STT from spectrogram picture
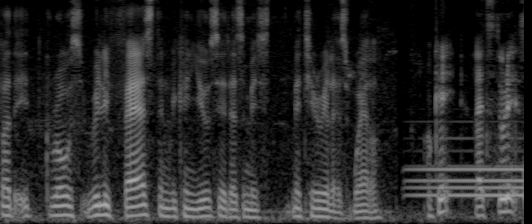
but it grows really fast and we can use it as a material as well. Okay, let's do this.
